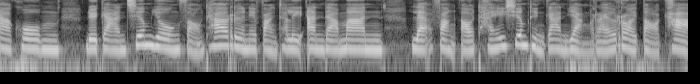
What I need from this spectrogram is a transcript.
นาคม โดยการเชื่อมโยงสองท่าเรือในฝั่งทะเลอันดามัน และฝั่งอ่าวไทยให้เชื่อมถึงกันอย่างไร้รอยต่อค่ะ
